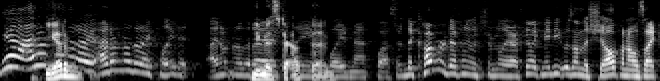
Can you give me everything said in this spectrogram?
Yeah, I don't You know gotta- that I, I don't know that I played it. I don't know that You I missed out then. played Math Blaster. The cover definitely looks familiar. I feel like maybe it was on the shelf and I was like,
